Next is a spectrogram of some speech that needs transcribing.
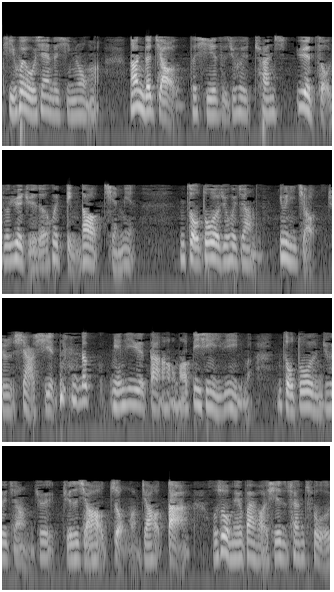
体会我现在的形容嘛。然后你的脚的鞋子就会穿，越走就越觉得会顶到前面。你走多了就会这样子，因为你脚就是下陷。那年纪越大哈，然后地心引力嘛，你走多了你就会这样，就会觉得脚好重啊，脚好大。我说我没有办法，鞋子穿错，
